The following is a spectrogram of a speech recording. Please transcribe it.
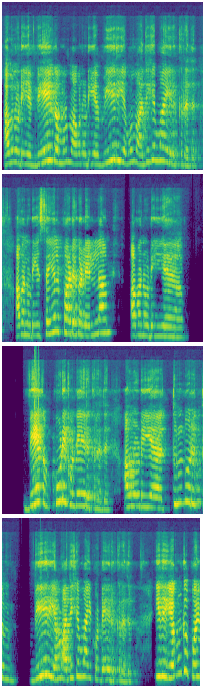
அவனுடைய வேகமும் அவனுடைய வீரியமும் அதிகமா இருக்கிறது. அவனுடைய செயல்பாடுகள் எல்லாம் அவனுடைய வேகம் கூடிக்கொண்டே இருக்கிறது. அவனுடைய துன்புறுத்தும் வீரியம் அதிகமாய் கொண்டே இருக்கிறது. இது எங்கு போய்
